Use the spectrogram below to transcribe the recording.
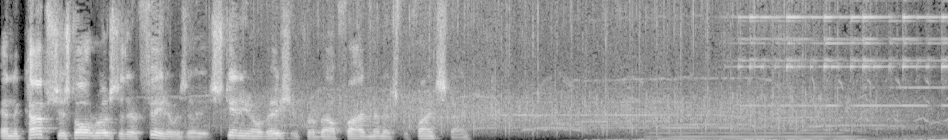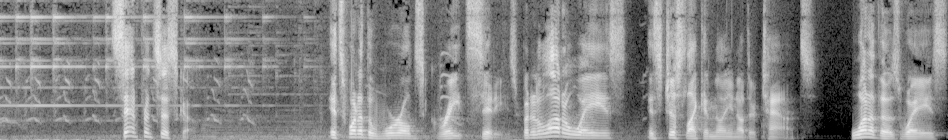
and the cops just all rose to their feet. It was a standing ovation for about five minutes for Feinstein. San Francisco. It's one of the world's great cities, but in a lot of ways, it's just like a million other towns. One of those ways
